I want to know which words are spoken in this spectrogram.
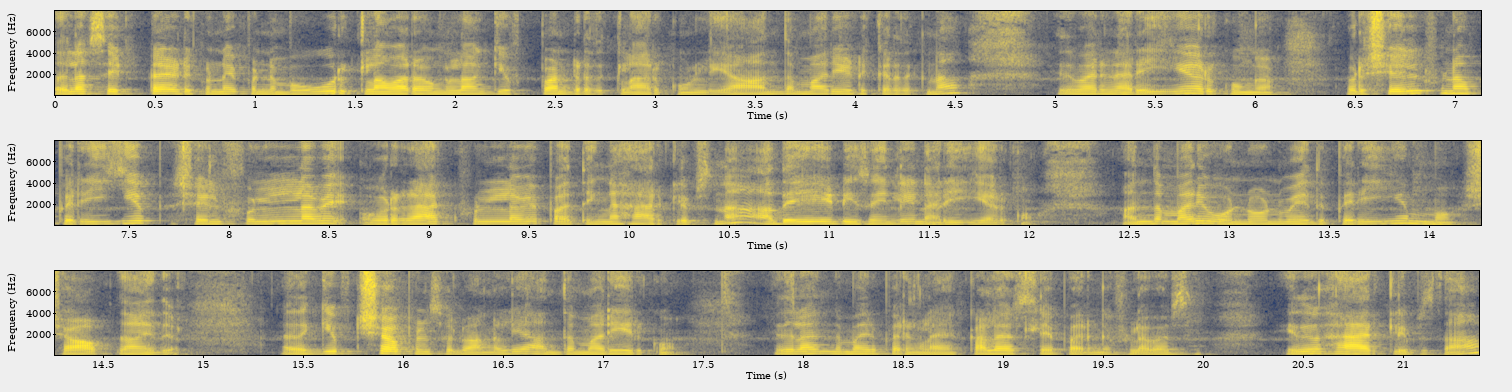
அதெல்லாம் செட்டாக எடுக்கணும் இப்போ நம்ம ஊருக்கெலாம் வரவங்களாம் கிஃப்ட் பண்ணுறதுக்குலாம் இருக்கும் இல்லையா? அந்த மாதிரி எடுக்கிறதுக்குனா இது மாதிரி நிறைய இருக்குங்க. ஒரு ஷெல்ஃப்னால் பெரிய ஷெல்ஃப் ஃபுல்லாகவே ஒரு ரேக் ஃபுல்லாகவே பார்த்திங்கன்னா ஹேர் கிளிப்ஸ்னால் அதே டிசைன்லேயே நிறைய இருக்கும். அந்த மாதிரி ஒன்று ஒன்றுமே இது பெரிய ஷாப் தான் இது. அது கிஃப்ட் ஷாப்னு சொல்லுவாங்க இல்லையா? அந்த மாதிரி இருக்கும். இதெல்லாம் இந்த மாதிரி பாருங்களேன் கலர்ஸ்லேயே பாருங்கள் ஃப்ளவர்ஸ் இதுவும் ஹேர் கிளிப்ஸ் தான்.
